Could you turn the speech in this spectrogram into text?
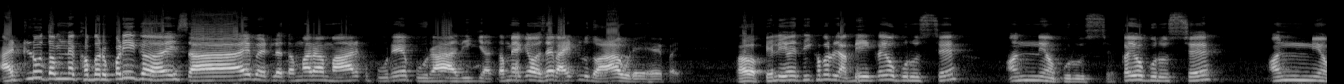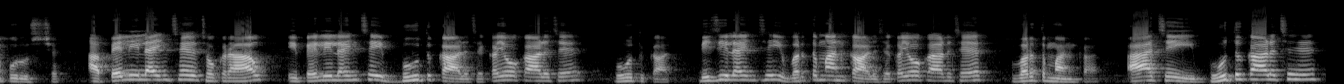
આટલું તમને ખબર પડી ગઈ, સાહેબ, એટલે તમારા માર્ક પૂરેપૂરા આવી ગયા. તમે કહો, સાહેબ, આટલું તો આવડે હે ભાઈ. હવે પેલી હતી ખબર આ બે કયો પુરુષ છે? અન્ય પુરુષ છે. કયો પુરુષ છે? અન્ય પુરુષ છે. આ પહેલી લાઈન છે, છોકરાઓ. એ પહેલી લાઈન છે એ ભૂતકાળ છે. કયો કાળ છે? ભૂતકાળ. બીજી લાઈન છે એ વર્તમાન કાળ છે. કયો કાળ છે? વર્તમાન કાળ. આ છે એ ભૂતકાળ છે.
